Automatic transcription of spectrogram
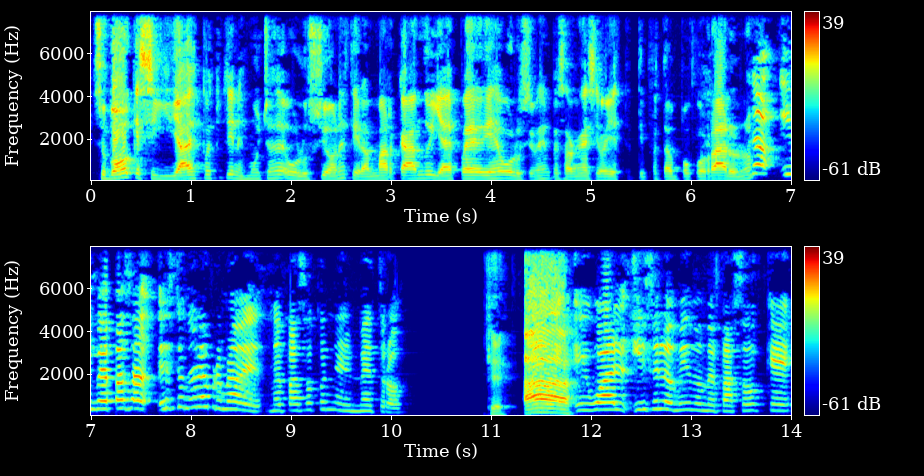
Supongo que si ya después tú tienes muchas evoluciones, te irán marcando y ya después de 10 evoluciones empezaron a decir, oye, este tipo está un poco raro, ¿no? No, y me pasa, esta no es la primera vez, me pasó con el metro. ¿Qué? Ah, Igual hice lo mismo, me pasó que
